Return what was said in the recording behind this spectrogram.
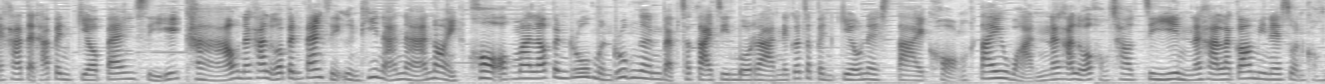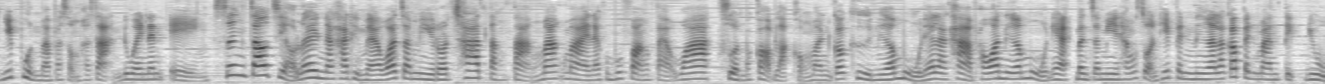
นะคะ แต่ถ้าเป็นเกี๊ยวแป้งสีขาวนะคะ หรือว่าเป็นแป้งสีอื่นที่หนาๆหน่อยห่อออกมาแล้วเป็นรูปเหมือนรูปเงินแบบสไตล์จีนโบราณเนี่ยก็จะเป็นเกี๊ยวในสไตล์ของไต้หวันนะคะ หรือว่าของชาวจีนนะคะ แล้วก็มีในส่วนของญี่ปุ่นมาผสมผสานด้วยนั่นเอง ซึ่งเจ้าเจียวเล่ยนะคะ ถึงแม้ว่าจะมีรสชาติต่างๆ มากมายนะคุณผู้ฟังแต่ว่าส่วนประกอบหลักของมันก็คือเนื้อหมูเนี่ยแหละค่ะ เพราะว่าเนื้อหมูเนี่ยมันจะมีทั้งส่วนที่เป็นเนื้อแล้วก็เป็นมันติดอยู่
